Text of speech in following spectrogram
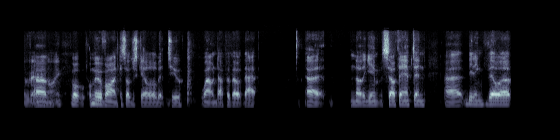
very Um, annoying. Well, we'll move on because I'll just get a little bit too wound up about that. Uh, another game, Southampton uh, beating Villa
